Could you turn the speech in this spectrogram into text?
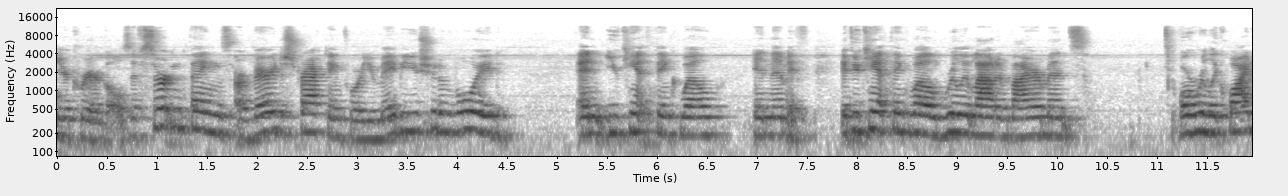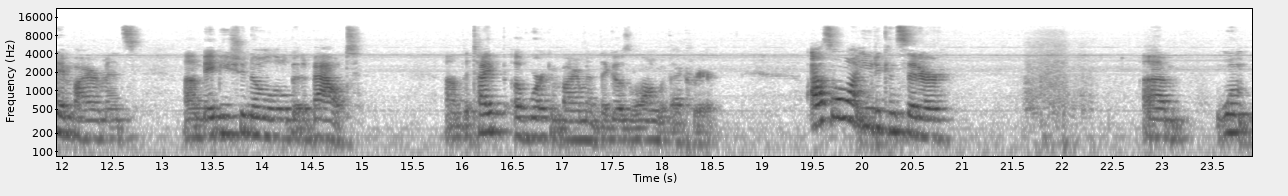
your career goals. If certain things are very distracting for you, maybe you should avoid and you can't think well in them. If if you can't think well in really loud environments or really quiet environments, um, maybe you should know a little bit about um, the type of work environment that goes along with that career. I also want you to consider um, when,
